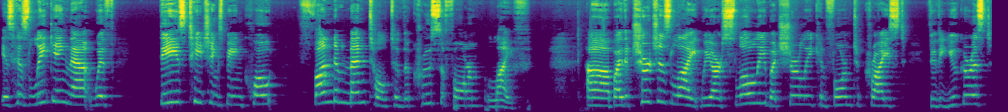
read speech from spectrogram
is his linking that with these teachings being, quote, fundamental to the cruciform life. Uh, by the church's light, we are slowly but surely conformed to Christ through the Eucharist,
